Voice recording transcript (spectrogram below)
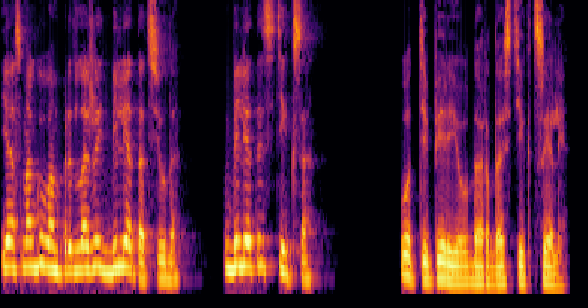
я смогу вам предложить билет отсюда. Билет из Стикса». Вот теперь ее удар достиг цели.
